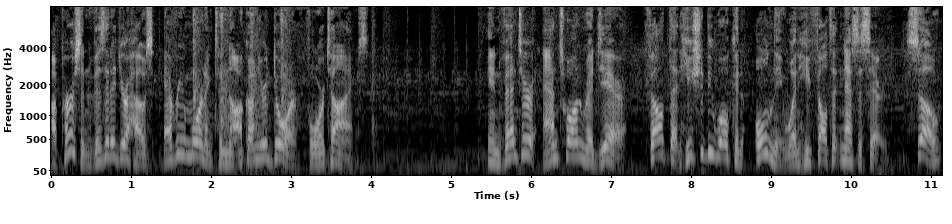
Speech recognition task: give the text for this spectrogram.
A person visited your house every morning to knock on your door four times. Inventor Antoine Redier felt that he should be woken only when he felt it necessary. So,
